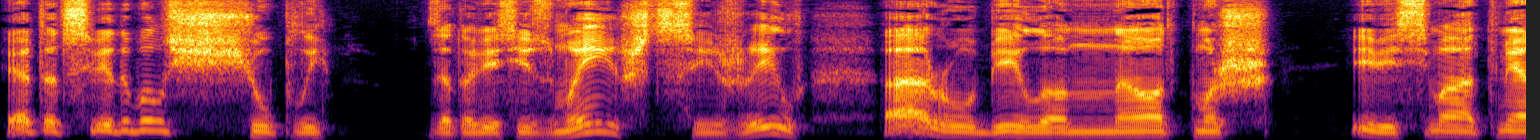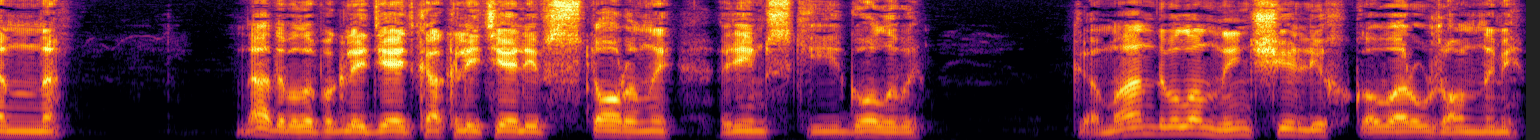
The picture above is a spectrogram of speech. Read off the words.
Этот с виду был щуплый, зато весь из мышц и жил, а рубил он наотмашь и весьма отменно. Надо было поглядеть, как летели в стороны римские головы. Командовал он нынче легко вооруженными.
